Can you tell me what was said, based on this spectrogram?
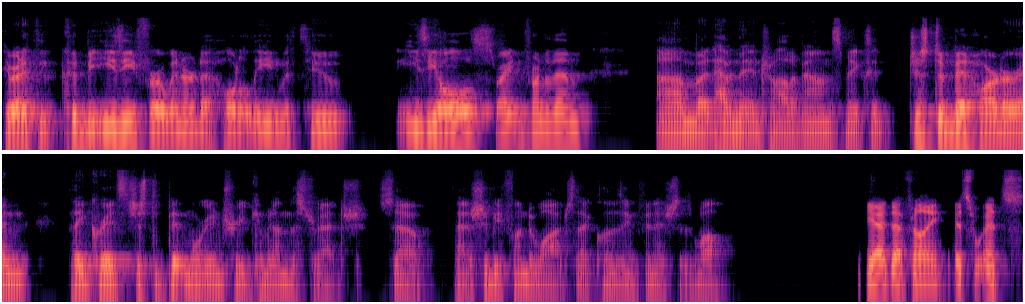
theoretically could be easy for a winner to hold a lead with two easy holes right in front of them. Um, but having the internal out of bounds makes it just a bit harder and I think creates just a bit more intrigue coming down the stretch. So that should be fun to watch that closing finish as well. Yeah, definitely. It's it's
